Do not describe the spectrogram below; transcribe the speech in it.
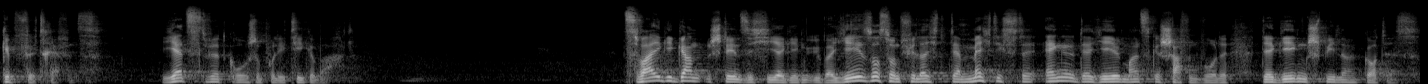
Gipfeltreffens. Jetzt wird große Politik gemacht. Zwei Giganten stehen sich hier gegenüber. Jesus und vielleicht der mächtigste Engel, der jemals geschaffen wurde, der Gegenspieler Gottes.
